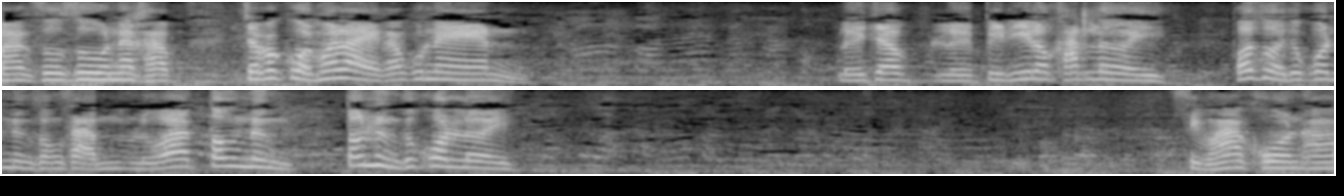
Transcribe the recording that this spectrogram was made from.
มากๆสู้ๆนะครับ จะประกวดเมื่อไหร่ครับคุณแนนหรือจะหรือปีนี้เราคัดเลย เพราะสวยทุกคนหนึ่งสองสามหรือว่าต้องหนึ่งต้องหนึ่งทุกคนเลยสิบห้าคนอ่า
